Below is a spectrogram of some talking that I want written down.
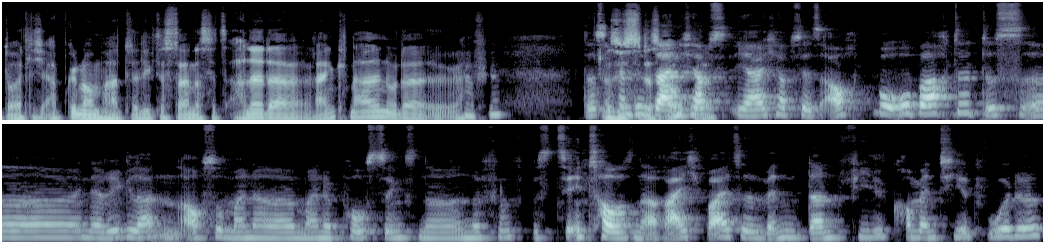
deutlich abgenommen hat. Liegt das daran, dass jetzt alle da reinknallen oder äh, dafür? Das also könnte das sein. Auch, ich hab's, ja, ich habe es jetzt auch beobachtet. Dass, äh, in der Regel hatten auch so meine, meine Postings eine, eine 5.000 bis 10.000er Reichweite, wenn dann viel kommentiert wurde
